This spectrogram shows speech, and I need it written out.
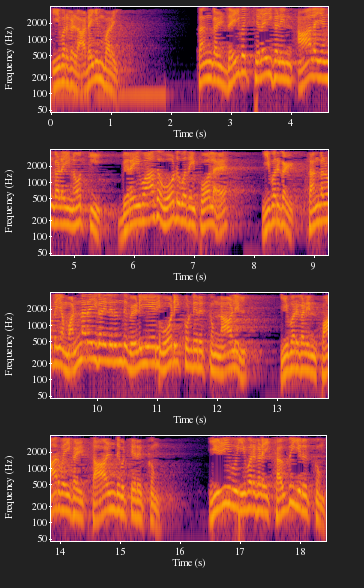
இவர்கள் அடையும் வரை. தங்கள் தெய்வ சிலைகளின் ஆலயங்களை நோக்கி விரைவாக ஓடுவதைப் போல இவர்கள் தங்களுடைய மன்னரைகளிலிருந்து வெளியேறி ஓடிக்கொண்டிருக்கும் நாளில் இவர்களின் பார்வைகள் தாழ்ந்து விட்டிருக்கும். இழிவு இவர்களை கவ்வியிருக்கும்.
